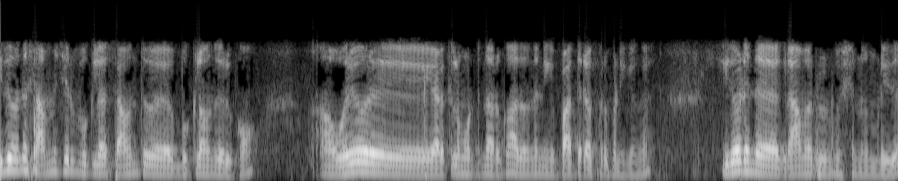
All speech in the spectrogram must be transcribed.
இது வந்து சமைச்சர் புக்கில் செவன்த்து புக்கில் வந்து இருக்கும். ஒரே ஒரு இடத்துல மட்டும்தான் இருக்கும். அதை வந்து நீங்கள் பார்த்து ரெஃபர் பண்ணிக்கோங்க. இதோட இந்த கிராமர் ப்ரிப்பரேஷன் வந்து முடியுது.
